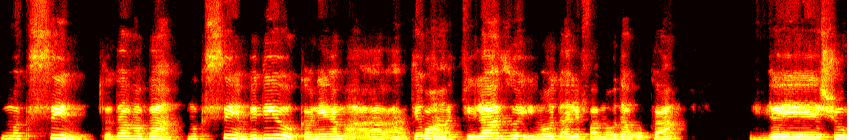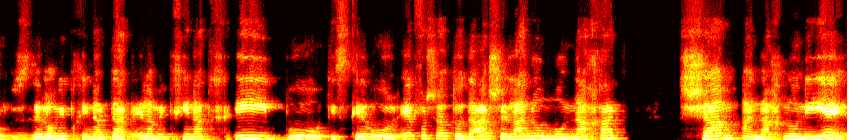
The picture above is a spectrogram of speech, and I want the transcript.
מקסים, תודה רבה, מקסים, בדיוק, אני גם, תראו, התפילה הזו היא מאוד ענפה, מאוד ארוכה, ושוב, זה לא מבחינת דת, אלא מבחינת חיבור, תזכרו, איפה שהתודעה שלנו מונחת, שם אנחנו נהיה.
